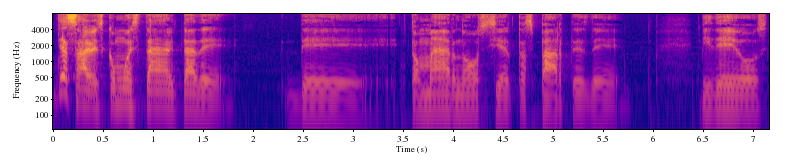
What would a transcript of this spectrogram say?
Ya sabes cómo está ahorita de, de tomar, ¿no? Ciertas partes de videos.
